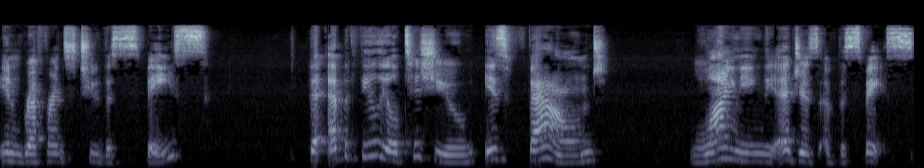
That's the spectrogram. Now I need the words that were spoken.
in reference to the space, the epithelial tissue is found lining the edges of the space.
